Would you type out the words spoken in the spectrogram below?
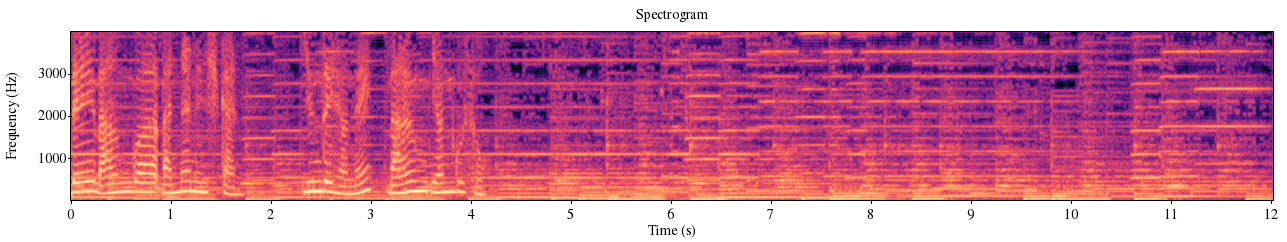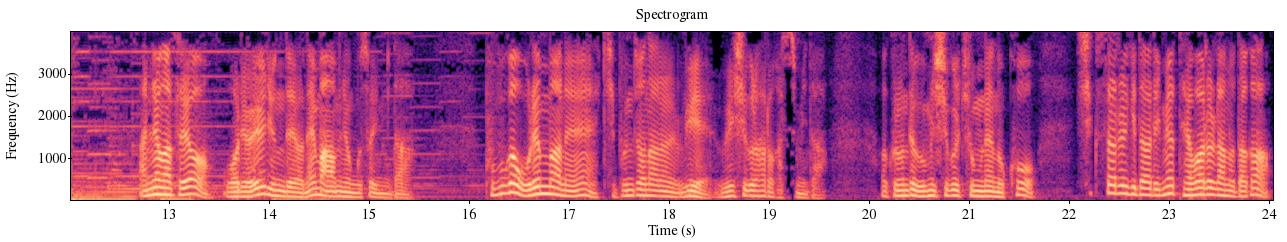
내 마음과 만나는 시간 윤대현의 마음 연구소 안녕하세요. 월요일 윤대현의 마음 연구소입니다. 부부가 오랜만에 기분 전환을 위해 외식을 하러 갔습니다. 어, 그런데 음식을 주문해 놓고 식사를 기다리며 대화를 나누다가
